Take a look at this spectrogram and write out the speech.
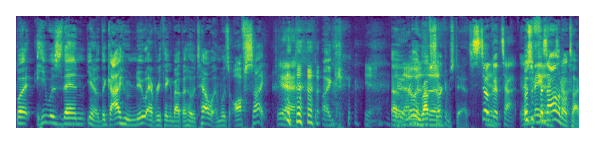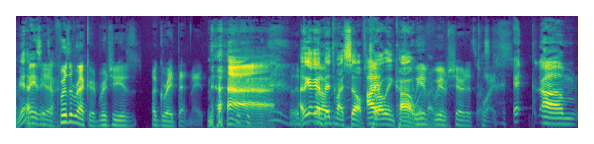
but he was then you know the guy who knew everything about the hotel and was off site. Yeah, Like Yeah. a That really rough uh, circumstance. still Yeah. good time. It was a phenomenal time, yeah. amazing Yeah. time. For the record, Richie is a great bedmate. I think I got Well, bed to myself. I- Charlie and Kyle. we have my we room. have shared it twice. Eh, um,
